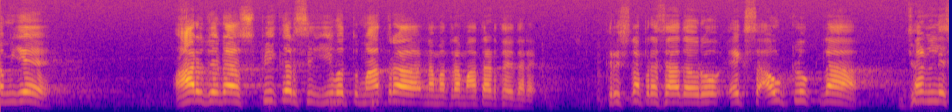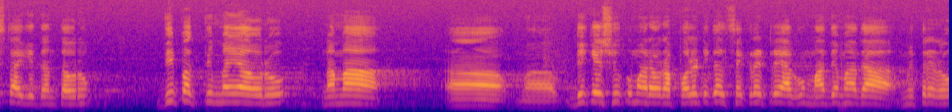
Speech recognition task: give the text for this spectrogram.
ನಮಗೆ ಆರು ಜನ ಸ್ಪೀಕರ್ಸ್ ಇವತ್ತು ಮಾತ್ರ ನಮ್ಮ ಹತ್ರ ಮಾತಾಡ್ತಾ ಇದ್ದಾರೆ. ಕೃಷ್ಣ ಪ್ರಸಾದ್ ಅವರು ಎಕ್ಸ್ ಔಟ್ಲುಕ್ನ ಜರ್ನಲಿಸ್ಟ್ ಆಗಿದ್ದಂಥವರು. ದೀಪಕ್ ತಿಮ್ಮಯ್ಯ ಅವರು, ನಮ್ಮ ಡಿ ಕೆ ಶಿವಕುಮಾರ್ ಅವರ ಪೊಲಿಟಿಕಲ್ ಸೆಕ್ರೆಟರಿ ಹಾಗೂ ಮಾಧ್ಯಮದ ಮಿತ್ರರು,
